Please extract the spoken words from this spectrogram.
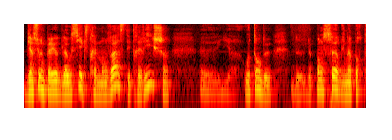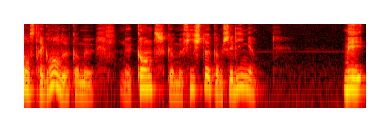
bien sûr une période là aussi extrêmement vaste et très riche. il y a autant de, de penseurs d'une importance très grande, comme Kant, comme Fichte, comme Schelling. Mais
